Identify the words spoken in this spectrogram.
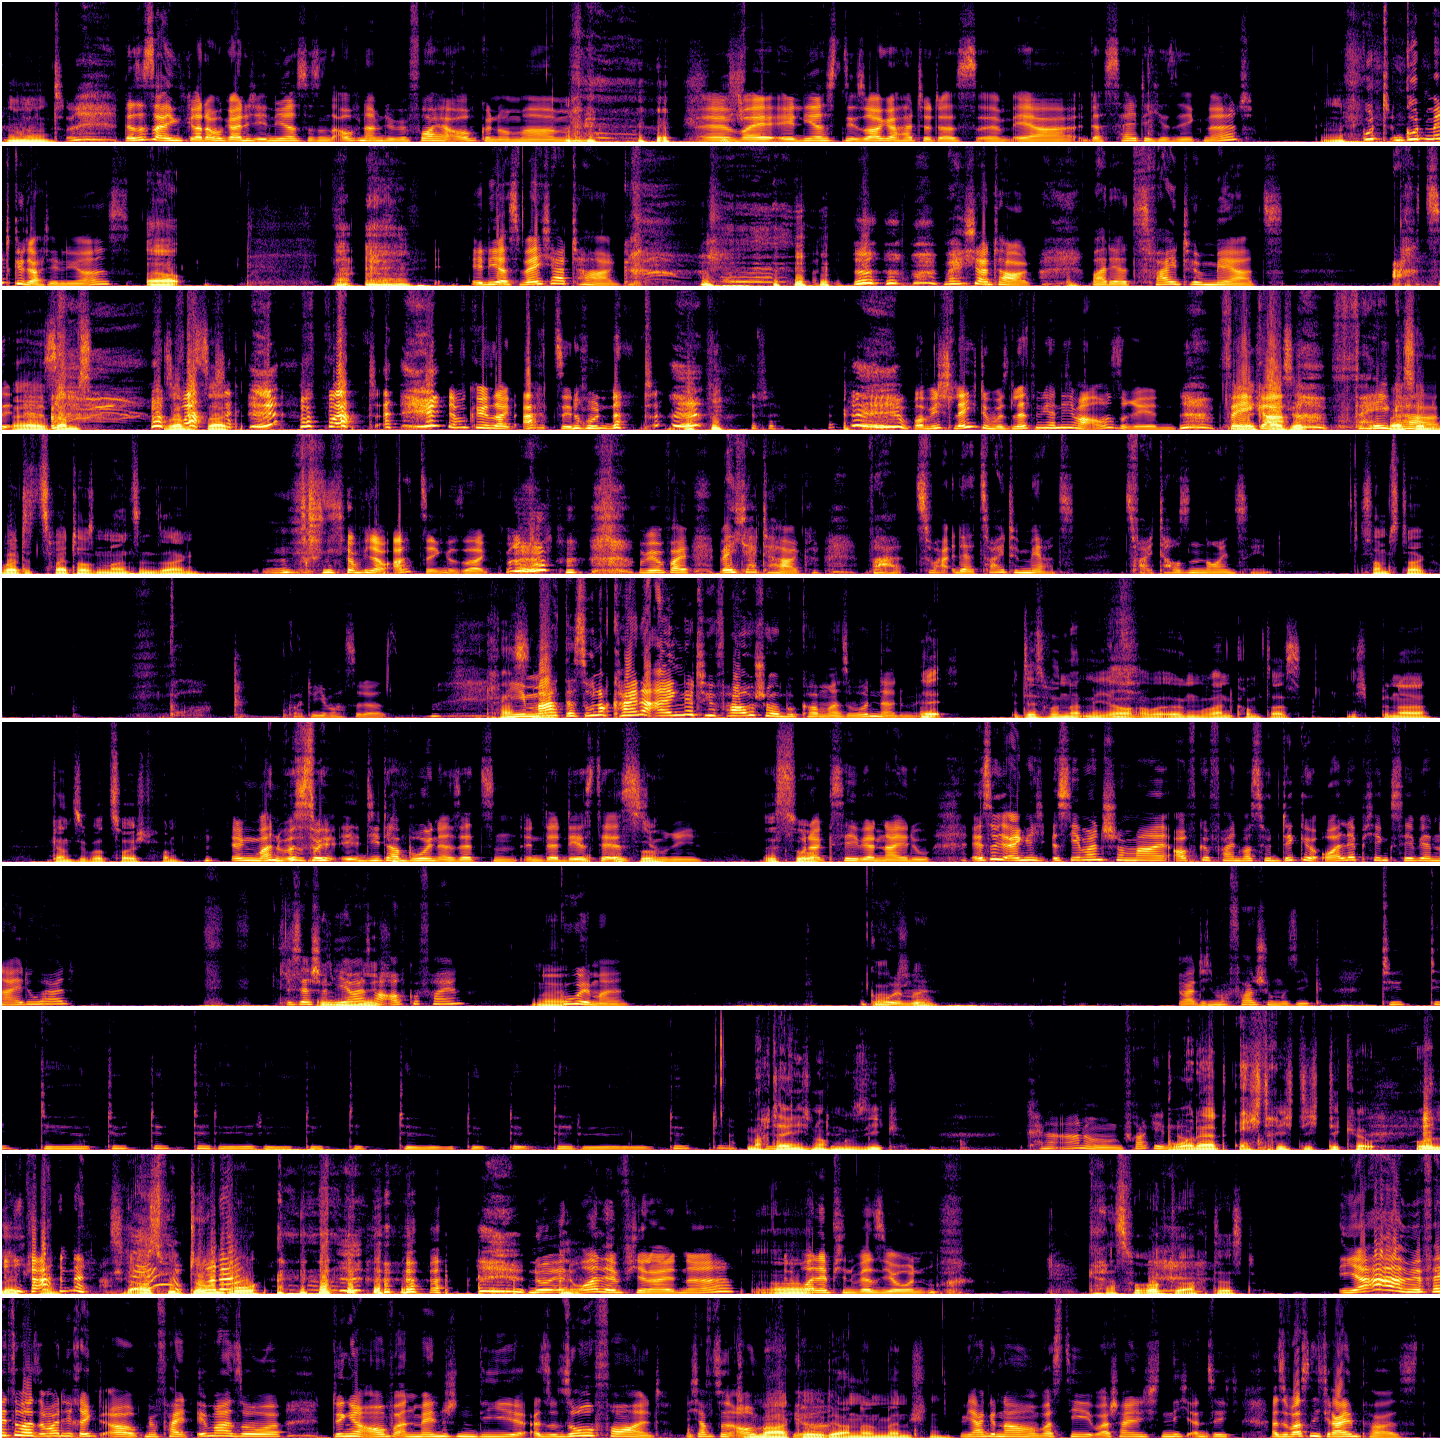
Mhm. Das ist eigentlich gerade auch gar nicht Elias, das sind Aufnahmen, die wir vorher aufgenommen haben. äh, weil Elias die Sorge hatte, dass ähm, er das Zeitliche segnet. Mhm. Gut, gut mitgedacht, Elias. Ja, Elias, welcher Tag? welcher Tag war der 2. März? 18. äh, Äh, Sams Samstag. warte, ich habe gesagt 1800. Boah, wie schlecht du bist. Lass mich ja nicht mal ausreden. Faker. ich weiß ja- Faker. Ich weiß ja, du wolltest 2019 sagen. Ich habe ich hab 18 gesagt. Auf jeden Fall. Welcher Tag war zwei, der 2. März 2019? Samstag. Gott, wie machst du das? Krass. wie ne? macht, dass du noch keine eigene TV-Show bekommen hast, wundert mich. Ja, das wundert mich auch, aber irgendwann kommt das. Ich bin da ganz überzeugt von. Irgendwann wirst du Dieter Bohlen ersetzen in der DSDS-Jury. Ist so. Oder Xavier Naidu. Ist euch eigentlich, ist jemand schon mal aufgefallen, was für dicke Ohrläppchen Xavier Naidu hat? Ist ja schon jemals nicht. mal aufgefallen? ne, Google mal. Google Warte. mal. Warte, ich mach Fahrschulmusik. Macht er eigentlich noch Musik? Keine Ahnung, frag ihn Boah, doch. der hat echt richtig dicke Ohrläppchen. Ja, ne. Sieht aus wie Dumbo. Nur in Ohrläppchen halt, ne? In Äh, Ohrläppchen-Version. krass, worauf du achtest. Ja, mir fällt sowas immer direkt auf. Mir fallen immer so Dinge auf an Menschen, die, also sofort. Ich habe so ein Die Auge. Makel der anderen Menschen. Ja, genau, was die wahrscheinlich nicht an sich, also was nicht reinpasst.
